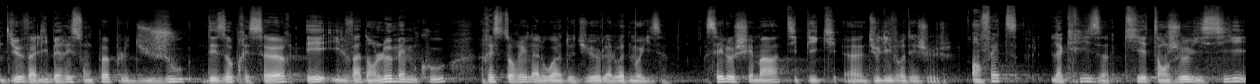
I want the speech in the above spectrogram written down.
Dieu va libérer son peuple du joug des oppresseurs et il va dans le même coup restaurer la loi de Dieu, la loi de Moïse. C'est le schéma typique euh, du livre des juges. En fait, la crise qui est en jeu ici,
